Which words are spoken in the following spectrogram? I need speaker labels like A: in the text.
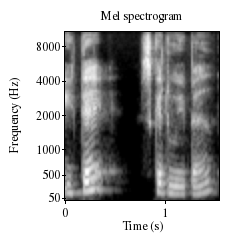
A: I dag skal du i bad.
